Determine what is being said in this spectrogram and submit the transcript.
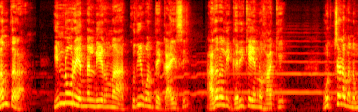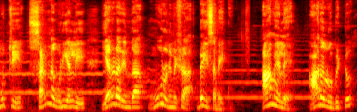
ನಂತರ ಇನ್ನೂರು ಎಂ ಎಲ್ ನೀರನ್ನು ಕುದಿಯುವಂತೆ ಕಾಯಿಸಿ, ಅದರಲ್ಲಿ ಗರಿಕೆಯನ್ನು ಹಾಕಿ, ಮುಚ್ಚಳವನ್ನು ಮುಚ್ಚಿ ಸಣ್ಣ ಉರಿಯಲ್ಲಿ ಎರಡರಿಂದ ಮೂರು ನಿಮಿಷ ಬೇಯಿಸಬೇಕು. ಆಮೇಲೆ ಆರಲು ಬಿಟ್ಟು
